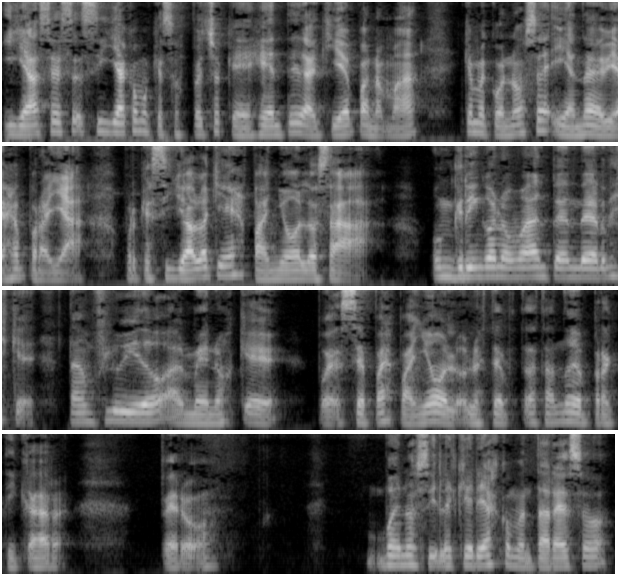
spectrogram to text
Y ya sé, sí, ya como que sospecho que hay gente de aquí de Panamá que me conoce y anda de viaje por allá. Porque si yo hablo aquí en español, o sea, un gringo no me va a entender que tan fluido, al menos que pues sepa español o lo esté tratando de practicar. Pero bueno, si le querías comentar eso.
